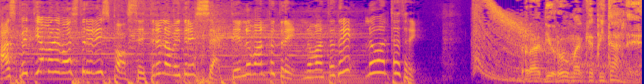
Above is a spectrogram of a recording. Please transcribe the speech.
Aspettiamo le vostre risposte 3937 93 93 93. Radio Roma Capitale.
